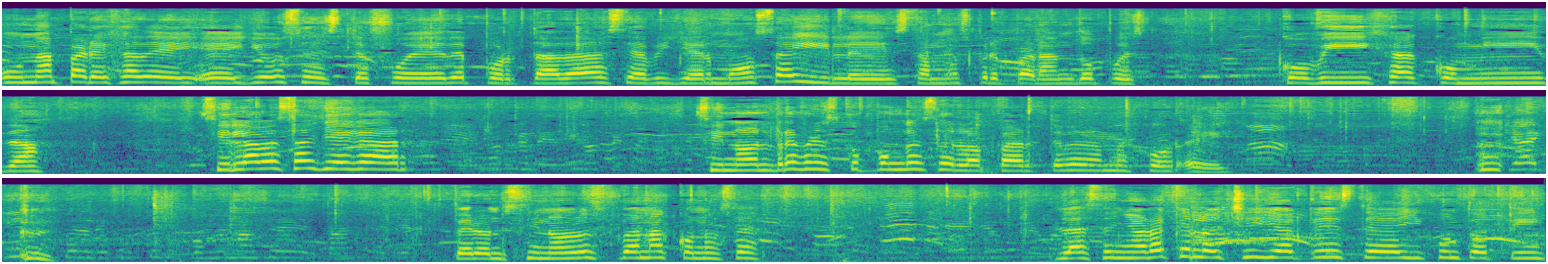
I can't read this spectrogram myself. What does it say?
una pareja de ellos este fue deportada hacia Villahermosa y le estamos preparando pues cobija, comida. Si la vas a llegar, si no el refresco póngaselo aparte, verá mejor. Ey. Pero si no los van a conocer. La señora que lo eche ya que esté ahí junto a ti.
